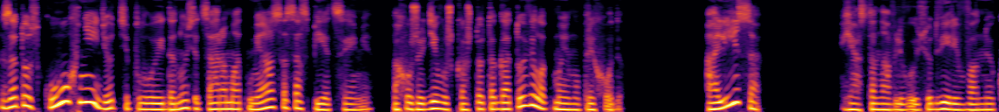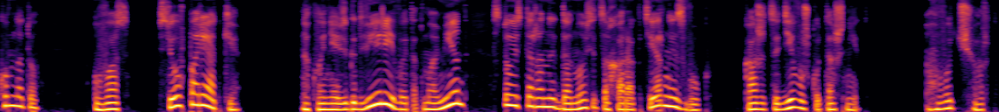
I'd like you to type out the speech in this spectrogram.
Зато с кухни идет тепло и доносится аромат мяса со специями. Похоже, девушка что-то готовила к моему приходу. «Алиса?» Я останавливаюсь у двери в ванную комнату. «У вас все в порядке?» Наклоняюсь к двери, и в этот момент с той стороны доносится характерный звук. Кажется, девушку тошнит. Вот черт.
